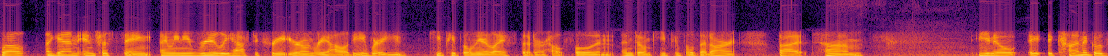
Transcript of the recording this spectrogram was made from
Well, again, interesting. I mean, you really have to create your own reality where you keep people in your life that are helpful and, and don't keep people that aren't. But, um, you know, it, it kind of goes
